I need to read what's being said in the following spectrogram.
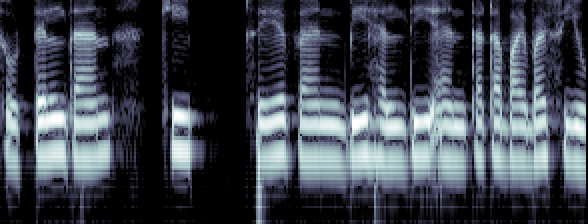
so till then keep safe and be healthy and tata bye bye see you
